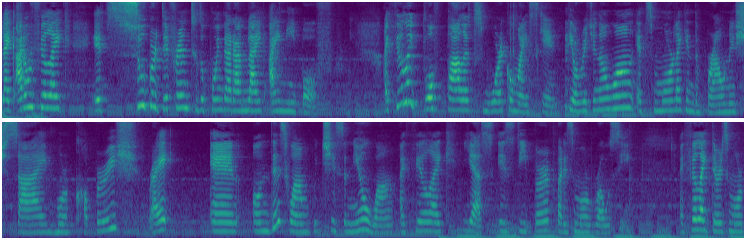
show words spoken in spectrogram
Like I don't feel like it's super different to the point that I'm like, I need both. I feel like both palettes work on my skin. The original one, it's more like in the brownish side, more copperish, right? And on this one, which is a new one, I feel like, yes, it's deeper, but it's more rosy. I feel like there's more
